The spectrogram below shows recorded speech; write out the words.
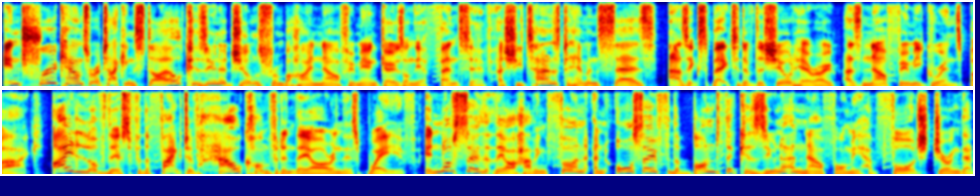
In true counter-attacking style, Kizuna jumps from behind Naofumi and goes on the offensive as she turns to him and says, as expected of the Shield Hero, as Naofumi grins back. I love this for the fact of how confident they are in this wave. Enough so that they are having fun and also for the bond that Kizuna and Naofumi have forged during their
